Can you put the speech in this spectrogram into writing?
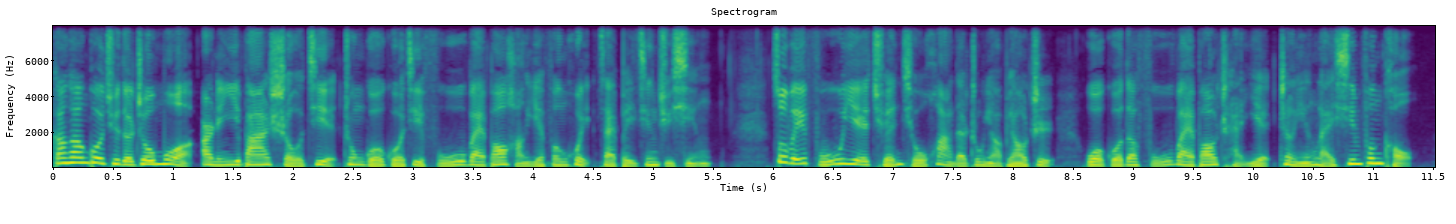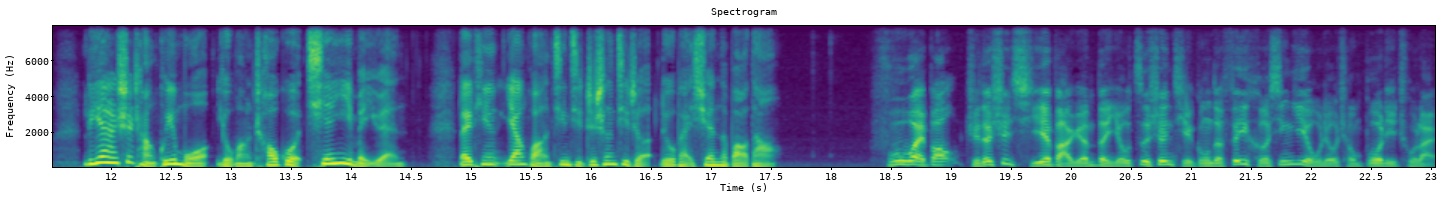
刚刚过去的周末，二零一八首届中国国际服务外包行业峰会在北京举行。作为服务业全球化的重要标志，我国的服务外包产业正迎来新风口，离岸市场规模有望超过千亿美元。来听央广经济之声记者刘百轩的报道。服务外包指的是企业把原本由自身提供的非核心业务流程剥离出来，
